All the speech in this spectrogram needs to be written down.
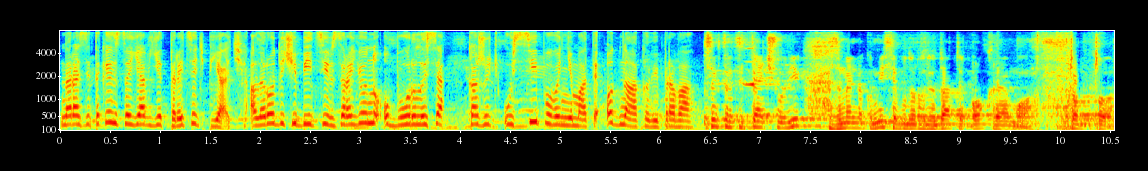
Наразі таких заяв є 35. Але родичі бійців з району обурилися. Кажуть, усі повинні мати однакові права. Цих 35 чоловік земельна комісія буде розглядати окремо. Тобто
